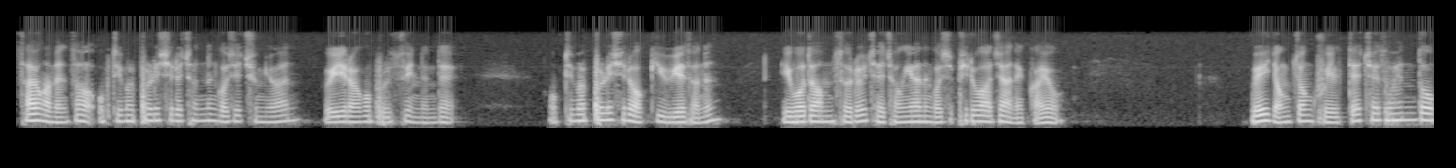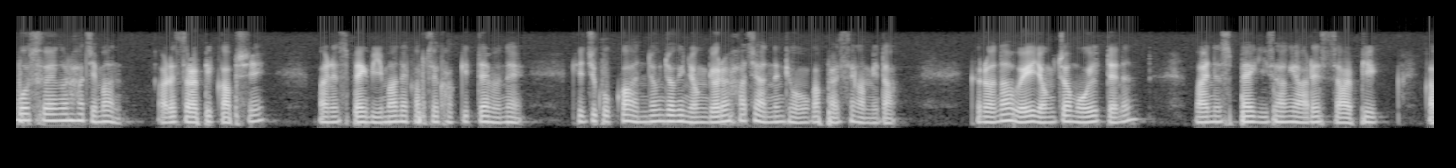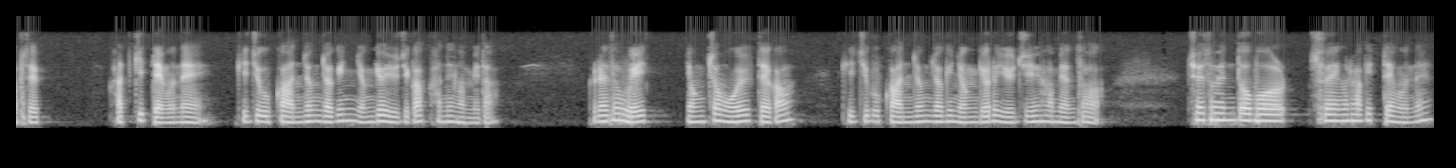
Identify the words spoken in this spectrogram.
사용하면서 옵티멀 폴리시를 찾는 것이 중요한 의의라고 볼 수 있는데 옵티멀 폴리시를 얻기 위해서는 리워드 함수를 재정의하는 것이 필요하지 않을까요? 웨이 0.9일 때 최소 핸드오버 수행을 하지만 RSRP 값이 마이너스 100 미만의 값을 갖기 때문에 기지국과 안정적인 연결을 하지 않는 경우가 발생합니다. 그러나 웨이 0.5일 때는 마이너스 100 이상의 RSRP 값을 갖기 때문에 기지국과 안정적인 연결 유지가 가능합니다. 그래서 웨이트 0.5일 때가 기지국과 안정적인 연결을 유지하면서 최소 핸드오버 수행을 하기 때문에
